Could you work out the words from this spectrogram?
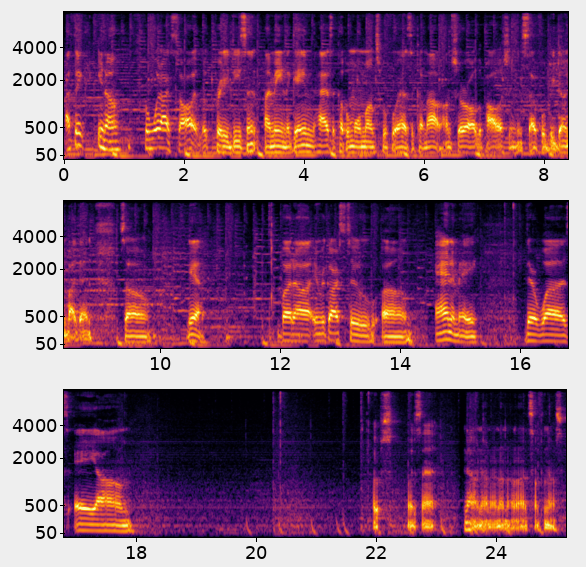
I think you know, from what I saw, it looked pretty decent. I mean, the game has a couple more months before it has to come out. I'm sure all the polishing and stuff will be done by then. So, yeah. But uh, in regards to um, anime, there was a um, Oops, what is that? No, no, no, no, no, no. It's something else.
